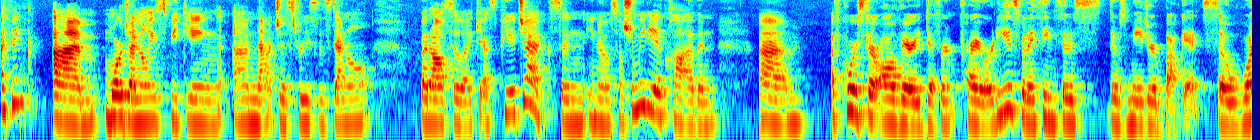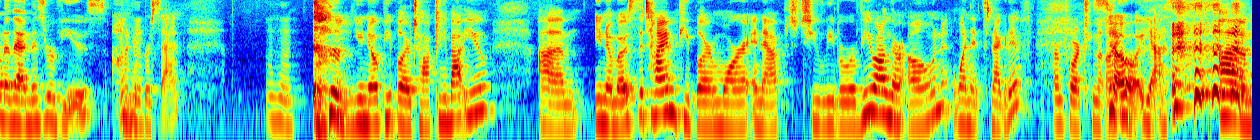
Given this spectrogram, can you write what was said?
I think, um, more generally speaking, um, not just Risas Dental, but also like yes, PHX and you know Social Media Club, and um, of course they're all very different priorities. But I think there's there's major buckets. So one of them is reviews, 100 percent. You know, people are talking about you. Um, you know, most of the time, people are more inept to leave a review on their own when it's negative. Unfortunately, So yes, um,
